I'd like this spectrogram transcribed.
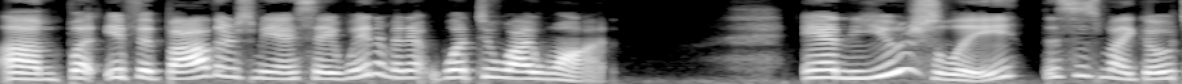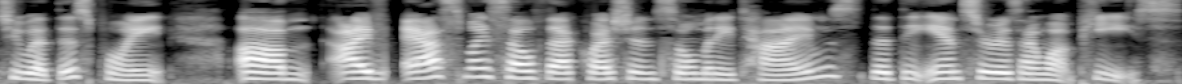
Um, but if it bothers me, I say, wait a minute, what do I want? And usually, this is my go to at this point. Um, I've asked myself that question so many times that the answer is I want peace.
